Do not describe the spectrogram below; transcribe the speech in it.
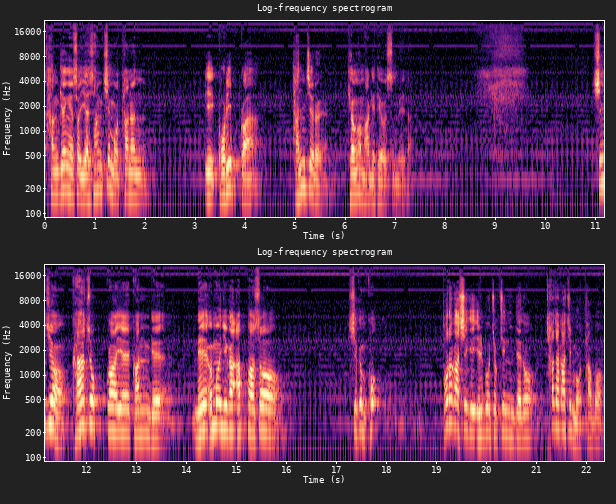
환경에서 예상치 못하는 이 고립과 단절을 경험하게 되었습니다. 심지어 가족과의 관계, 내 어머니가 아파서 지금 고, 돌아가시기 일부 적진인데도 찾아가지 못하고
